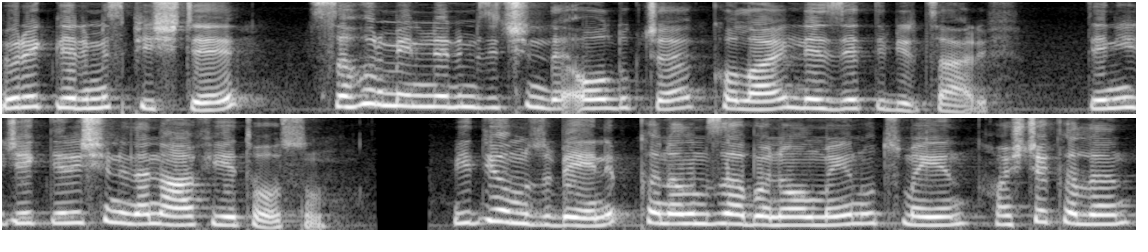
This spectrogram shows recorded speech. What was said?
Böreklerimiz pişti. Sahur menülerimiz için de oldukça kolay, lezzetli bir tarif. Deneyecekleri şimdiden afiyet olsun. Videomuzu beğenip kanalımıza abone olmayı unutmayın. Hoşçakalın.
